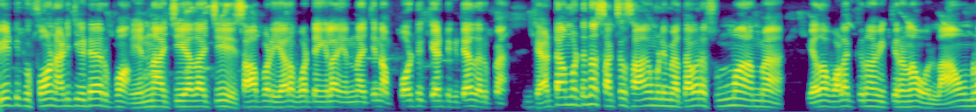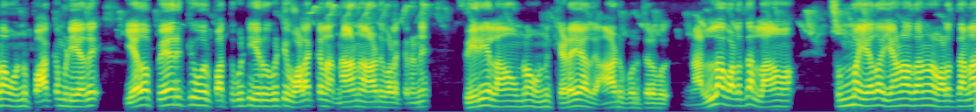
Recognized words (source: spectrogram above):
வீட்டுக்கு ஃபோன் அடிச்சுக்கிட்டே இருப்போம். என்னாச்சு ஏதாச்சு சாப்பாடு ஏற போட்டீங்களா என்னாச்சு நான் போட்டு கேட்டுக்கிட்டே தான் இருப்பேன். கேட்டா மட்டும்தான் சக்ஸஸ் ஆக முடியுமே தவிர சும்மா நம்ம ஏதோ வளர்க்குறோம் விற்கிறோம்லாம் ஒரு லாபம்லாம் ஒன்றும் பார்க்க முடியாது. ஏதோ பேருக்கு ஒரு பத்து குட்டி இருபது குட்டி வளர்க்கலாம். நானும் ஆடு வளர்க்குறேன்னு. பெரிய லாபம்லாம் ஒன்றும் கிடையாது. ஆடு பொறுத்தளவு நல்லா வளர்த்தா லாபம். சும்மா ஏதோ ஏனோ தானே வளர்த்தானா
